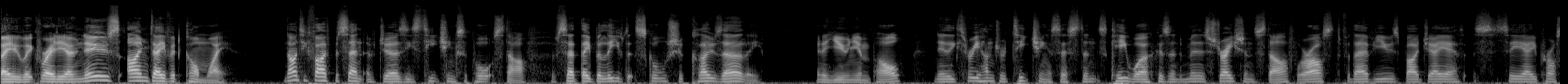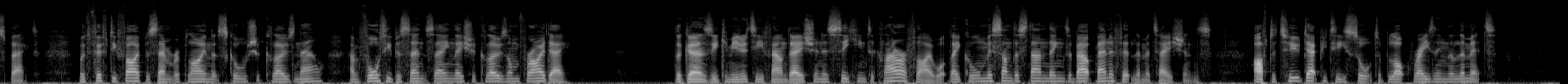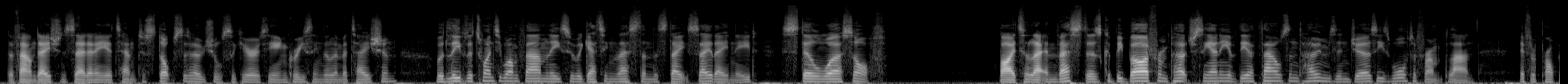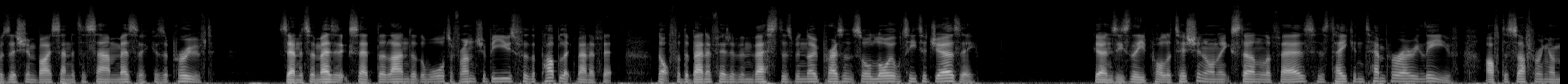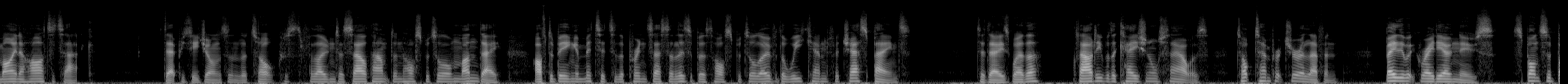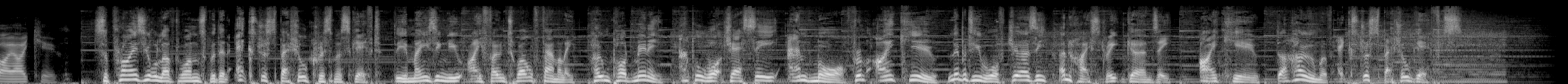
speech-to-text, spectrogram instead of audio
Bailiwick Radio News, I'm David Conway. 95% of Jersey's teaching support staff have said they believe that schools should close early. In a union poll, nearly 300 teaching assistants, key workers, and administration staff were asked for their views by JSCA Prospect, with 55% replying that schools should close now and 40% saying they should close on Friday. The Guernsey Community Foundation is seeking to clarify what they call misunderstandings about benefit limitations after two deputies sought to block raising the limit. The Foundation said any attempt to stop Social Security increasing the limitation would leave the 21 families who are getting less than the states say they need still worse off. Buy to let investors could be barred from purchasing any of the 1,000 homes in Jersey's waterfront plan if a proposition by Senator Sam Mézec is approved. Senator Mézec said the land at the waterfront should be used for the public benefit, not for the benefit of investors with no presence or loyalty to Jersey. Guernsey's lead politician on external affairs has taken temporary leave after suffering a minor heart attack. Deputy Jonathan Le was flown to Southampton Hospital on Monday after being admitted to the Princess Elizabeth Hospital over the weekend for chest pains. Today's weather cloudy with occasional showers, top temperature 11. Bailiwick Radio News, sponsored by IQ. Surprise your loved ones with an extra special Christmas gift the amazing new iPhone 12 family, HomePod Mini, Apple Watch SE, and more from IQ, Liberty Wharf, Jersey, and High Street, Guernsey. IQ, the home of extra special gifts.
